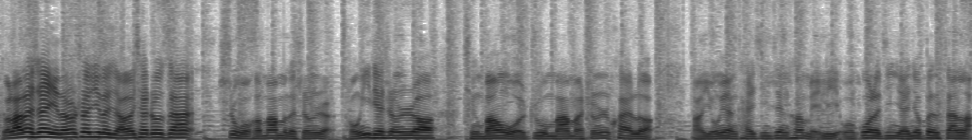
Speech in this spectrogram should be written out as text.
朵拉的身影，他说帅气的小黑，下周三是我和妈妈的生日，同一天生日哦，请帮我祝妈妈生日快乐啊，永远开心、健康、美丽。我过了今年就奔三了，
